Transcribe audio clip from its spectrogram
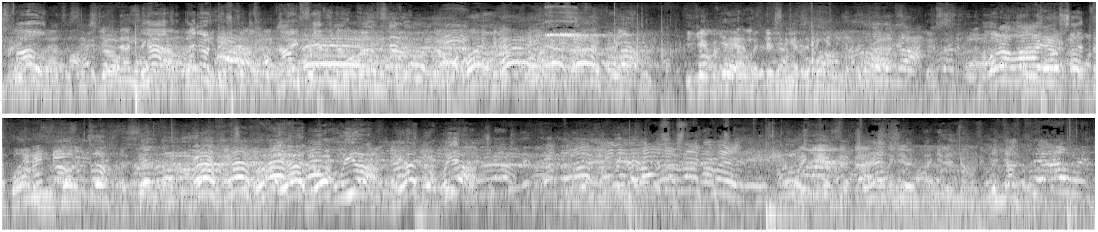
foul. That's a Yeah, yeah penalty foul. Now seven, now He gave a yeah, but this thing at the beginning of the draft. What a lie outside the Leah. Leah. They gave it back. They, gave it, like, he didn't know anything.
